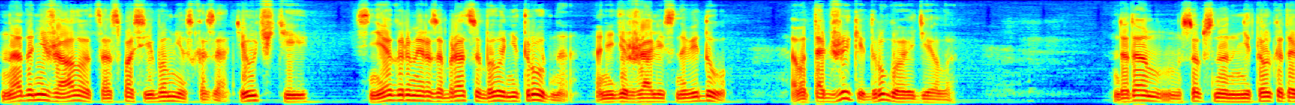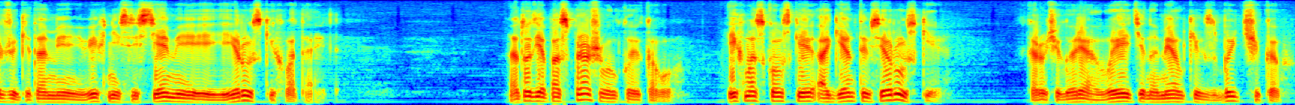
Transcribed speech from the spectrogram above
надо не жаловаться, а спасибо мне сказать. И учти, с неграми разобраться было нетрудно, они держались на виду. А вот таджики — другое дело. Да там, собственно, не только таджики, там и в ихней системе и русских хватает. А тут я поспрашивал кое-кого. Их московские агенты все русские — Короче говоря, выйти на мелких сбытчиков,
